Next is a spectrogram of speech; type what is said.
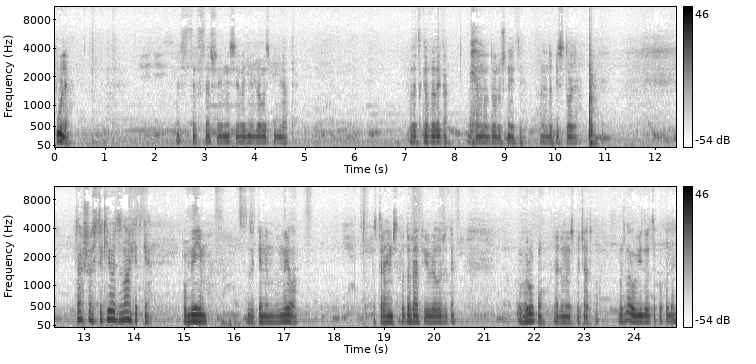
Пуля. Ось це все, що йому сьогодні вдалося підняти. Але така велика, напевно, до рушниці, а не до пістоля. Так що ось такі от знахідки. Помиємо, закинемо в мило. Постараємося фотографію виложити в групу, я думаю, спочатку. Можливо, відео це попаде.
